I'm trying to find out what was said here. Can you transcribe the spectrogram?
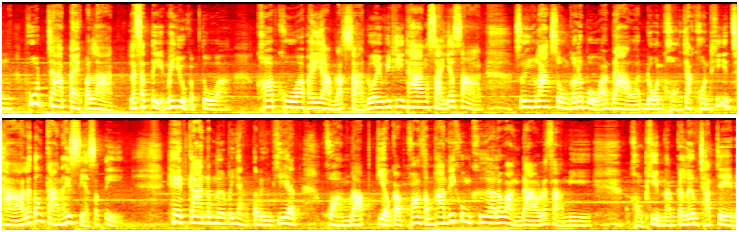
งพูดจาแปลกประหลาด และสติไม่อยู่กับตัว ครอบครัวพยายามรักษาด้วยวิธีทางไสยศาสตร์ ซึ่งร่างทรงก็ระบุว่าดาวอะโดนของจากคนที่อิจฉาและต้องการให้เสียสติ เหตุการณ์ดำเนินไปอย่างตรึงเครียด ความลับเกี่ยวกับความสัมพันธ์ที่คุ้มเครือระหว่างดาวและสามีของพิมพ์นั้นก็เริ่มชัดเจน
